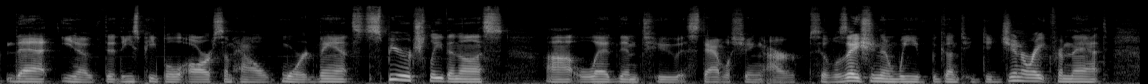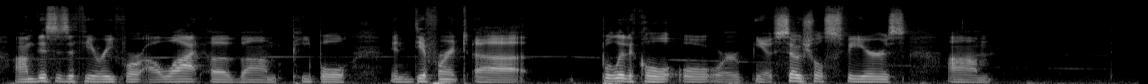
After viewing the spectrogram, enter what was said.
that you know that these people are somehow more advanced spiritually than us uh, led them to establishing our civilization, and we've begun to degenerate from that. Um, this is a theory for a lot of um, people in different uh, political or, or, you know social spheres. Um,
